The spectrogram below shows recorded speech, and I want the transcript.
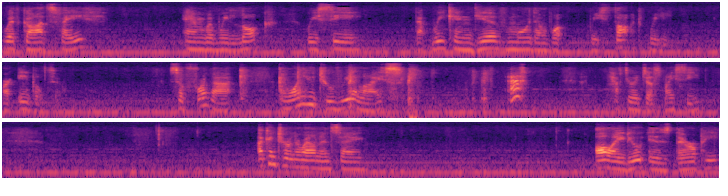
with God's faith, and when we look, we see that we can give more than what we thought we are able to. So for that, I want you to realize, ah, have to adjust my seat. I can turn around and say, all I do is therapy.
